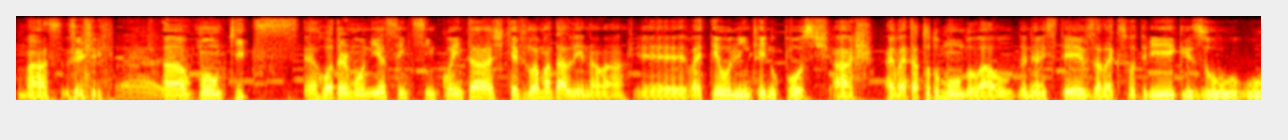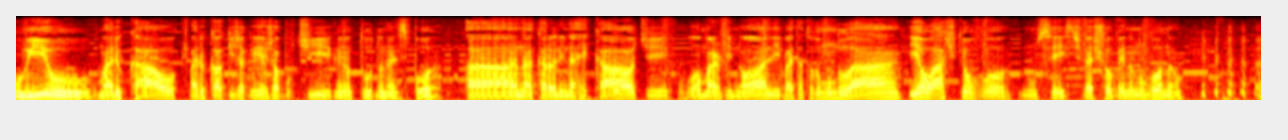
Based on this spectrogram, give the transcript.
Massa. Ai, A Monkix é Rua da Harmonia 150, acho que é Vila Madalena lá. É, vai ter o link aí no post, acho. Aí vai estar todo mundo lá, o Daniel Esteves, Alex Rodrigues, o, o Will, o Mário Cal. Mário Cal que já ganhou Jabuti, ganhou tudo, né, esse porra. A Ana Carolina Recalde, o Omar Vinoli, vai estar todo mundo lá. E eu acho que eu vou. Não sei, se estiver chovendo eu não vou não.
